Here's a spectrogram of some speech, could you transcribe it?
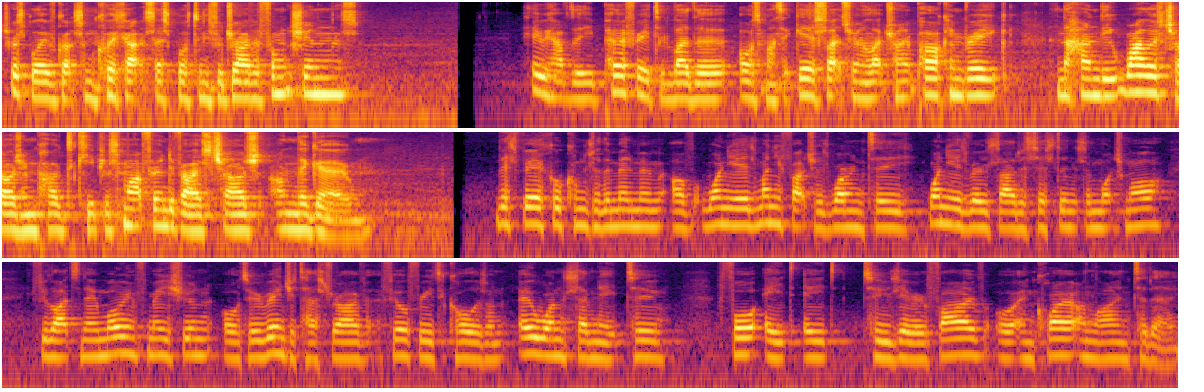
Just below we've got some quick access buttons for driver functions. Here we have the perforated leather automatic gear selector and electronic parking brake and the handy wireless charging pod to keep your smartphone device charged on the go. This vehicle comes with a minimum of one year's manufacturer's warranty, one year's roadside assistance and much more. If you'd like to know more information or to arrange a test drive, feel free to call us on 01782 488 205 or inquire online today.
